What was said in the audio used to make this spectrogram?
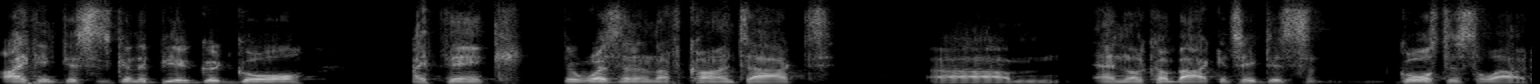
I think this is going to be a good goal. I think there wasn't enough contact, um, and they'll come back and say dis- goals disallowed.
